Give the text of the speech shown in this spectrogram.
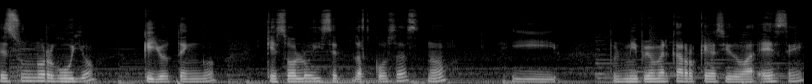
es un orgullo que yo tengo, que solo hice las cosas, ¿no? Y pues mi primer carro que ha sido ese,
